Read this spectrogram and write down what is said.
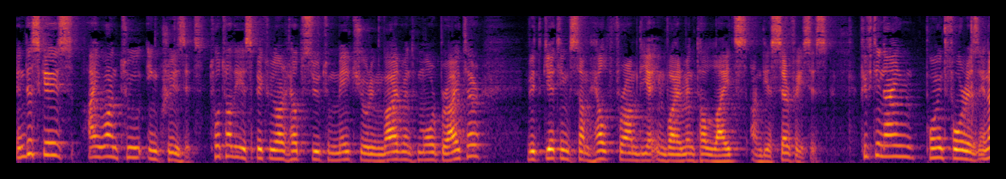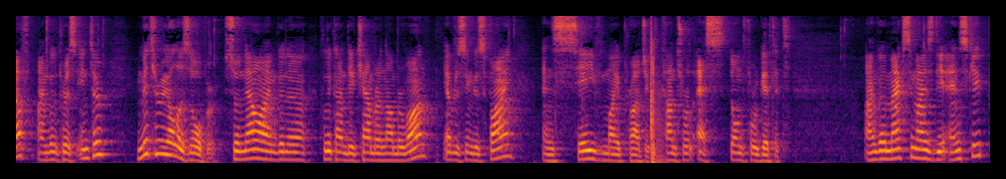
in this case, I want to increase it. Totally specular helps you to make your environment more brighter with getting some help from the environmental lights on the surfaces. 59.4 is enough. I'm going to press enter. Material is over. So now I'm going to click on the camera number one. Everything is fine and save my project. Control S. Don't forget it. I'm going to maximize the Enscape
